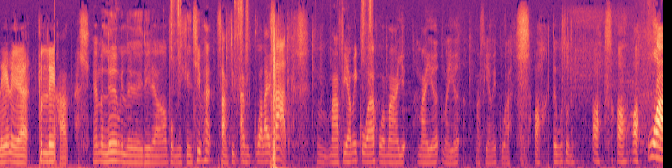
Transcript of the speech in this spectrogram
เละเลยอะฟุนเล่ครับงั้นมันเริ่มกันเลยดีเดียวผมมีคืนชีพสามสิบอันกลัวไรซาดมาเฟียไม่กลัวกลัวมาเยอะมาเยอะมาเยอะ มาเฟียไม่กลัวอ๋อเติมกระสุนอ๋ออ๋ออ๋อว้า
